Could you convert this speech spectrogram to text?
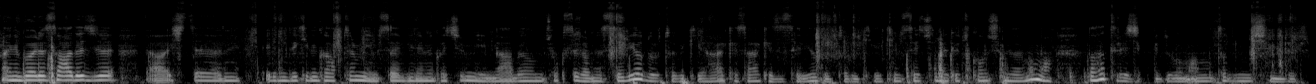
Hani böyle sadece ya işte hani elimdekini kaptırmayayım, sevgilimi kaçırmayayım ya ben onu çok seviyorum. Ya seviyordur tabii ki. Herkes herkesi seviyordur tabii ki. Kimse için de kötü konuşmuyorum ama daha trajik bir durum anlatabilmişimdir.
